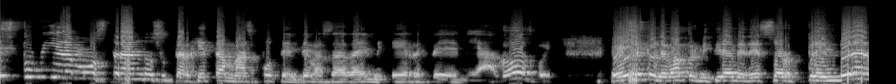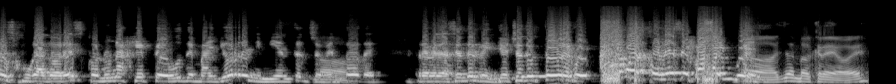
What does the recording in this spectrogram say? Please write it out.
estuviera mostrando su tarjeta más potente basada en RTMA2, güey. Esto le va a permitir a AMD sorprender a los jugadores con una GPU de mayor rendimiento en su evento de revelación del 28 de octubre, güey. ¡Aguas con ese hype, güey! No, yo no creo, ¿eh?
